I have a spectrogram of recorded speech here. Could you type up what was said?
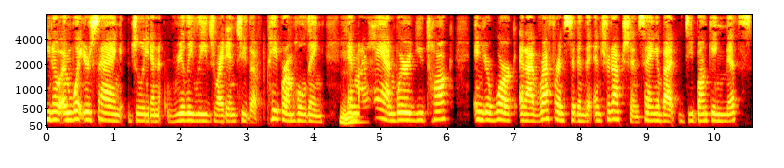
You know, and what you're saying, Julian, really leads right into the paper I'm holding mm-hmm. in my hand, where you talk in your work, and I referenced it in the introduction, saying about debunking myths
